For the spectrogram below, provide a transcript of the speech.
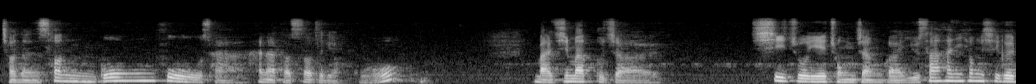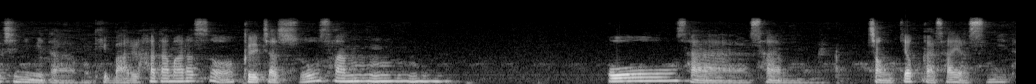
저는 선공후사 하나 더 써드렸고 마지막 구절 시조의 종장과 유사한 형식을 지닙니다. 어떻게 말을 하다 말았어. 글자 수 3, 5, 4, 3 정격 가사였습니다.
